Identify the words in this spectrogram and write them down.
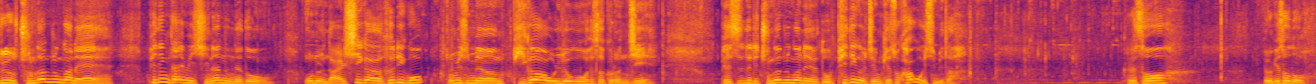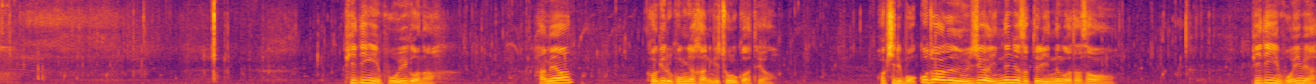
그리고 중간중간에 피딩 타임이 지났는데도 오늘 날씨가 흐리고 좀 있으면 비가 오려고 해서 그런지 베스들이 중간중간에 또 피딩을 지금 계속 하고 있습니다. 그래서 여기서도 피딩이 보이거나 하면 거기를 공략하는 게 좋을 것 같아요. 확실히 먹고자 하는 의지가 있는 녀석들이 있는 것 같아서 피딩이 보이면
